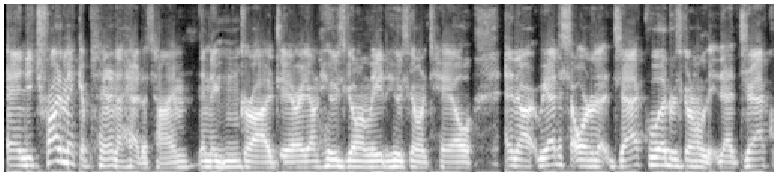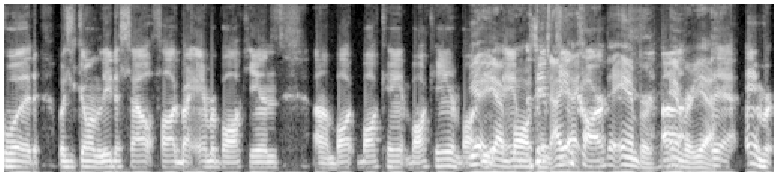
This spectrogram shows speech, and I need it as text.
and you try to make a plan ahead of time in the mm-hmm. garage area on who's going to lead, who's going to tail. And our, we had this order that Jack Wood was going to lead. That Jack Wood was going to lead us out, followed by Amber Balcaen, um, Balcaen, Balcaen, Balcaen. Yeah, yeah, Balcaen. I, I, car. The Amber, Amber, uh, yeah, yeah, Amber.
